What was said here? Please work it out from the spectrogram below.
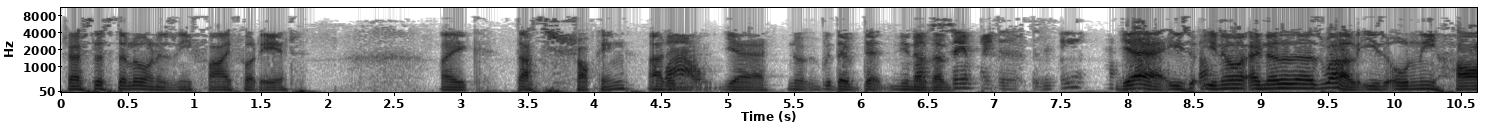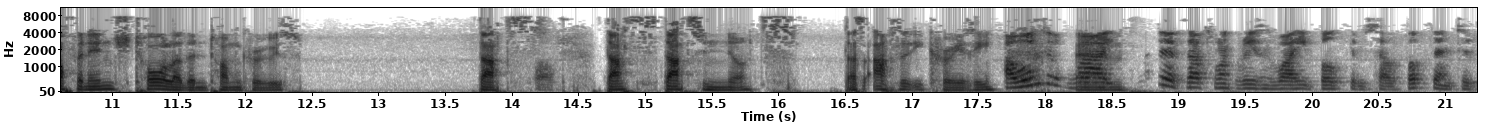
Sylvester Stallone is only five foot eight. Like, that's shocking. I Wow. Yeah. No, the, the, you know, the, the same height as me. yeah, he's, you know, another as well, he's only half an inch taller than Tom Cruise. That's, Gosh. that's, that's nuts. That's absolutely crazy. I wonder why. Um, I wonder if that's one of the reasons why he bulked himself up. Then to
